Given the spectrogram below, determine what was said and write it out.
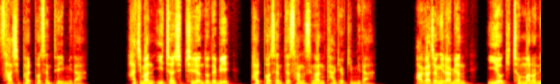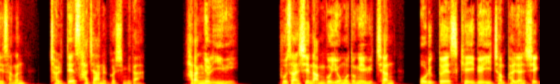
48%입니다. 하지만 2017년도 대비 8% 상승한 가격입니다. 아가정이라면 2억 2천만 원 이상은 절대 사지 않을 것입니다. 하락률 2위. 부산시 남구 용호동에 위치한 56도의 스케이뷰 2008년식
